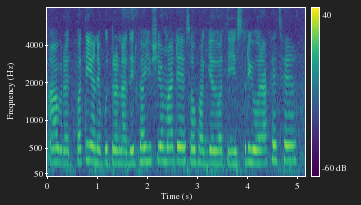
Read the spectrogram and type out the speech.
આ વ્રત પતિ અને પુત્રના દીર્ઘાયુષ્ય માટે સૌભાગ્યવતી સ્ત્રીઓ રાખે છે.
